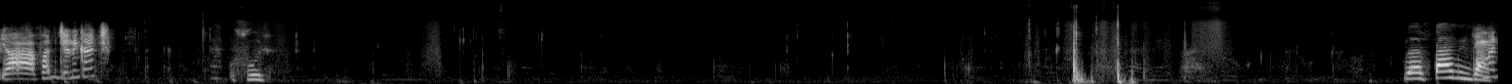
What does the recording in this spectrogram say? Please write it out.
Ya Fatih canı kaç? Full. Göstermeyeceğim. Ama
